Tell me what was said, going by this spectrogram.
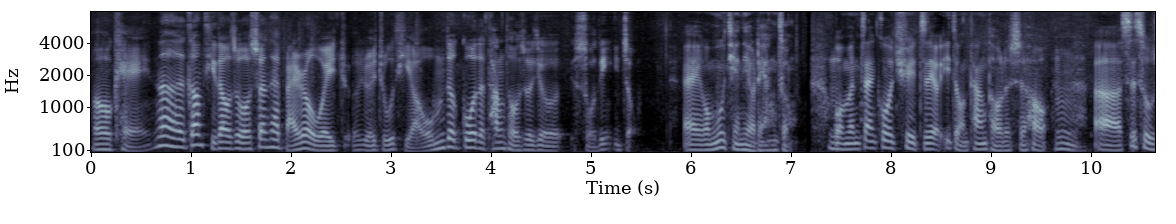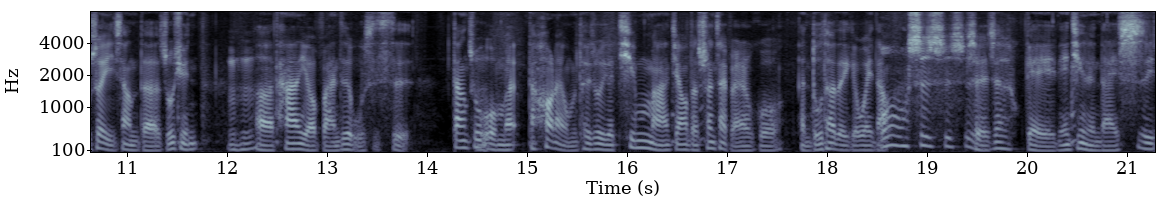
OK，那刚提到说酸菜白肉为为主体啊，我们的锅的汤头是不是就锁定一种？哎，我目前有两种。我们在过去只有一种汤头的时候，嗯，呃，四十五岁以上的族群，嗯哼，呃，它有百分之五十四。当初我们，到后来我们推出一个青麻椒的酸菜白肉锅，很独特的一个味道。哦，是是是，是这给年轻人来试，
